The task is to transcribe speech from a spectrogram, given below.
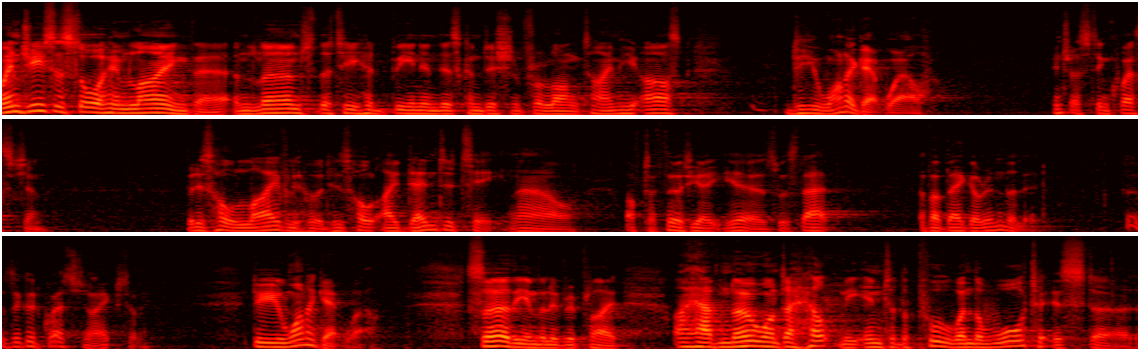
When Jesus saw him lying there and learned that he had been in this condition for a long time, he asked, Do you want to get well? Interesting question. But his whole livelihood, his whole identity now, after 38 years, was that of a beggar invalid. So it was a good question, actually. Do you want to get well? Sir, the invalid replied, I have no one to help me into the pool when the water is stirred.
